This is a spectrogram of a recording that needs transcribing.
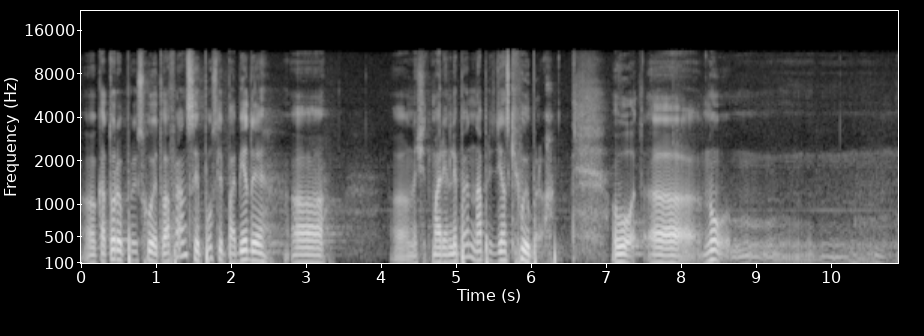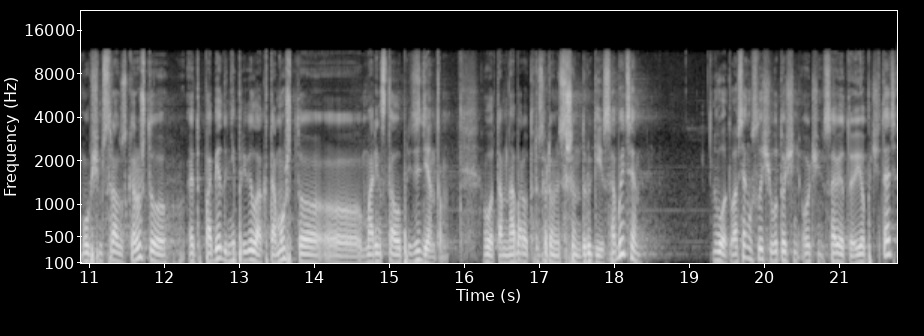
э, которые происходят во Франции после победы значит, Марин Ле Пен на президентских выборах. Вот. Ну, в общем, сразу скажу, что эта победа не привела к тому, что Марин стала президентом. Вот, там, наоборот, развернулись совершенно другие события. Вот, во всяком случае, вот очень-очень советую ее почитать.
